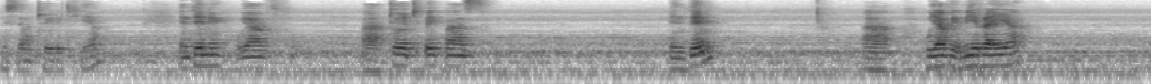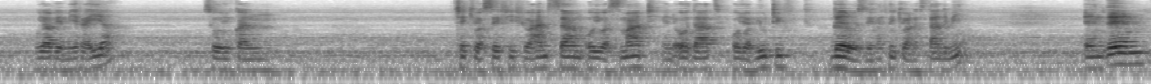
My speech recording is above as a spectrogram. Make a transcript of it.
This is our toilet here. And then we have uh, toilet papers. And then uh, we have a mirror here. We have a mirror here. So you can check yourself if you're handsome or you're smart and all that, or you're beautiful. Girls, I think you understand me. And then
